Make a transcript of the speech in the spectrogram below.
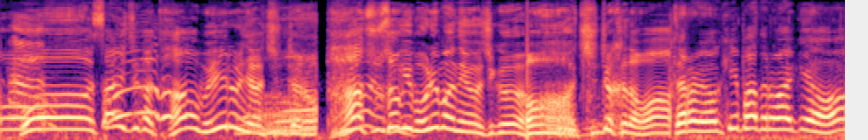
와 사이즈가 다 왜 이러냐 진짜로. 다 주석이 머리만 해요 지금. 와 진짜 크다 와자 그럼 여기 킵하도록 할게요.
